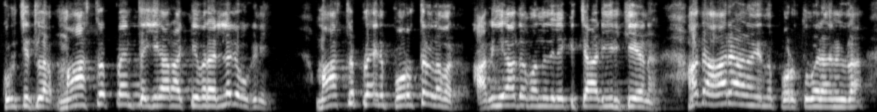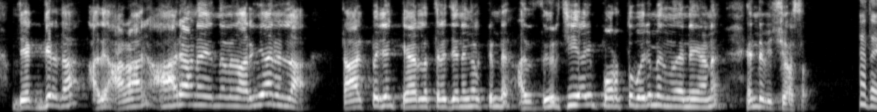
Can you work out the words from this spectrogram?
കുറിച്ചിട്ടുള്ള മാസ്റ്റർ പ്ലാൻ തയ്യാറാക്കിയവരല്ല രോഹിണി. മാസ്റ്റർ പ്ലാന് പുറത്തുള്ളവർ അറിയാതെ വന്നതിലേക്ക് ചാടിയിരിക്കുകയാണ്. അത് ആരാണ് എന്ന് പുറത്തു വരാനുള്ള വ്യഗ്രത അത് ആരാ- ആരാണ് എന്നുള്ളത് അറിയാനുള്ള താല്പര്യം കേരളത്തിലെ ജനങ്ങൾക്കുണ്ട്. അത് തീർച്ചയായും പുറത്തു വരുമെന്ന് തന്നെയാണ് എന്റെ വിശ്വാസം. അതെ.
